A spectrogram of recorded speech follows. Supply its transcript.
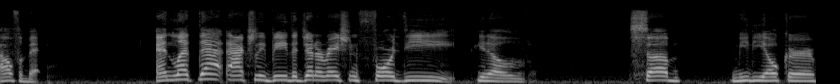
alphabet. and let that actually be the generation for the you know sub mediocre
